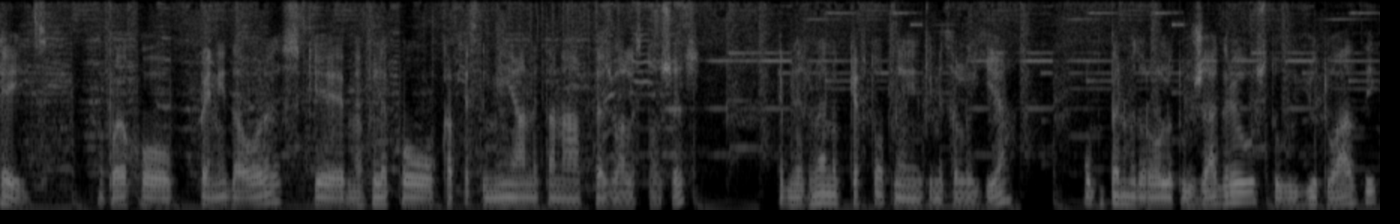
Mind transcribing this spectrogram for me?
Hades, όπου έχω 50 ώρες και με βλέπω κάποια στιγμή άνετα να παίζω άλλες τόσες. Εμπνευσμένο και αυτό από την ελληνική μυθολογία, όπου παίρνουμε το ρόλο του Ζάγκρεους, του γιου του Άδη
